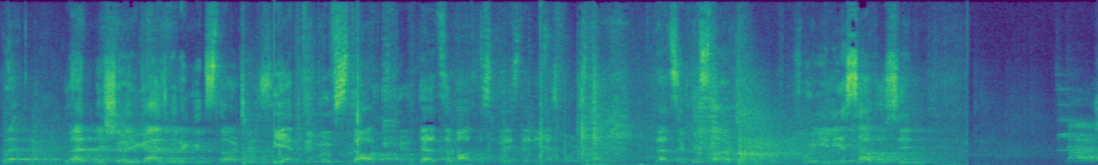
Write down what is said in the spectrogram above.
Let, let me show you guys what a good start is. We have to move stock, and that's about the space that he has for. That's a good start for Ilia Savosin. That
